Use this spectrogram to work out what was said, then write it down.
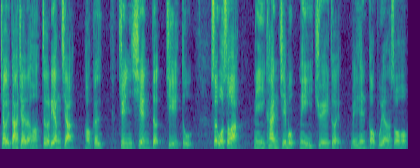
教给大家的哈，这个量价好跟均线的解读。所以我说啊，你看节目，你绝对每天都有不一样的收获。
